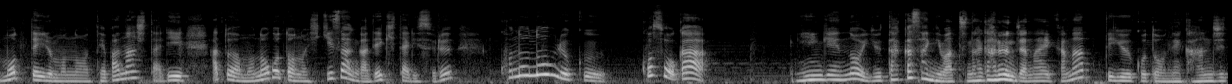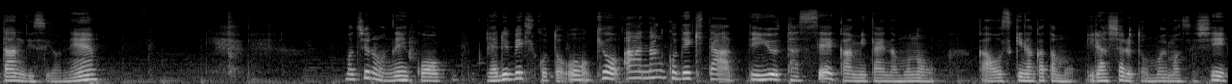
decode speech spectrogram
持っているものを手放したりあとは物事の引き算ができたりするこの能力こそが人間の豊かさにはつながるんじゃないかなっていうことをね感じたんですよね。もちろんねこうやるべきことを今日ああ何個できたっていう達成感みたいなものがお好きな方もいらっしゃると思いますし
